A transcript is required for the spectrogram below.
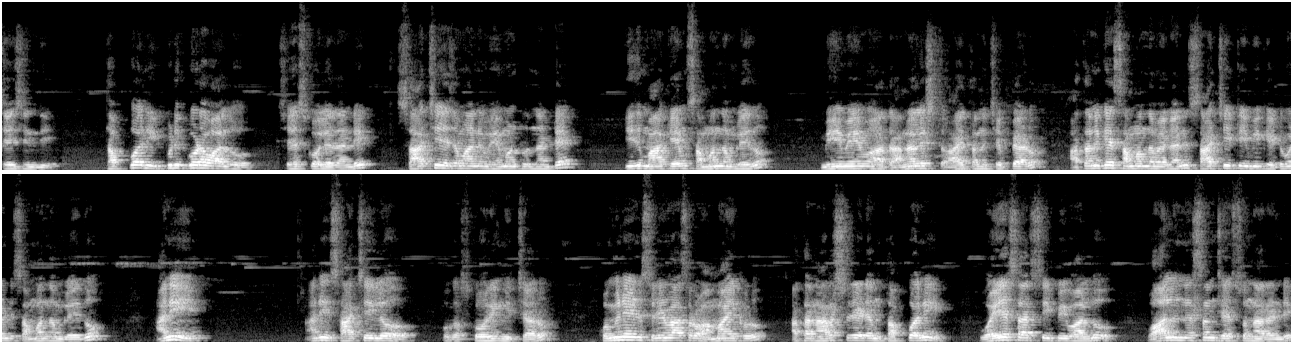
చేసింది తప్పు అని ఇప్పటికి కూడా వాళ్ళు చేసుకోలేదండి. సాక్షి యజమాన్యం ఏమంటుందంటే ఇది మాకేం సంబంధం లేదు. మేమేమో అది అనలిస్ట్ అతను చెప్పాడు. అతనికే సంబంధమే కానీ సాక్షి టీవీకి ఎటువంటి సంబంధం లేదు అని అని సాక్షిలో ఒక స్కోరింగ్ ఇచ్చారు. కొమ్మినేని శ్రీనివాసరావు అమాయకుడు. అతను అరెస్ట్ చేయడం తప్పు అని వైఎస్ఆర్సీపీ వాళ్ళు వాళ్ళు నిరసన చేస్తున్నారండి.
